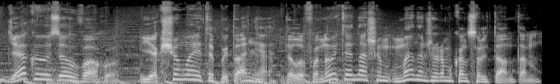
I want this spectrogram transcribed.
Дякую за увагу. Якщо маєте питання, телефонуйте нашим менеджерам-консультантам.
